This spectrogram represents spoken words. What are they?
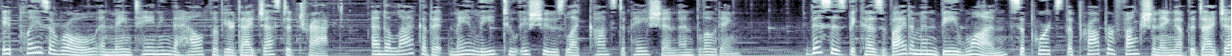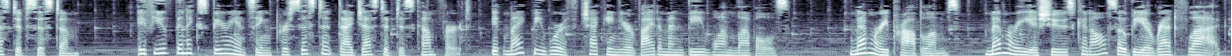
It plays a role in maintaining the health of your digestive tract, and a lack of it may lead to issues like constipation and bloating. This is because vitamin B1 supports the proper functioning of the digestive system. If you've been experiencing persistent digestive discomfort, it might be worth checking your vitamin B1 levels. Memory problems. Memory issues can also be a red flag.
